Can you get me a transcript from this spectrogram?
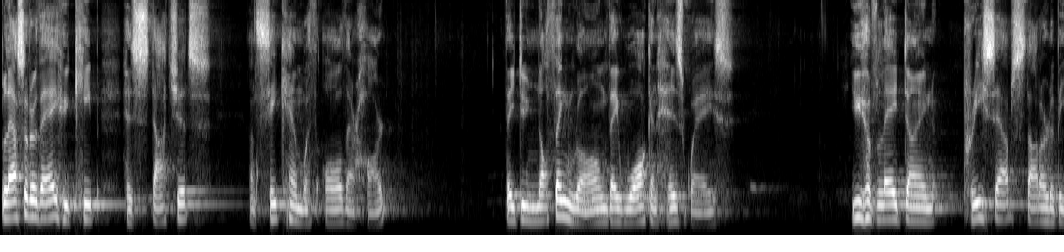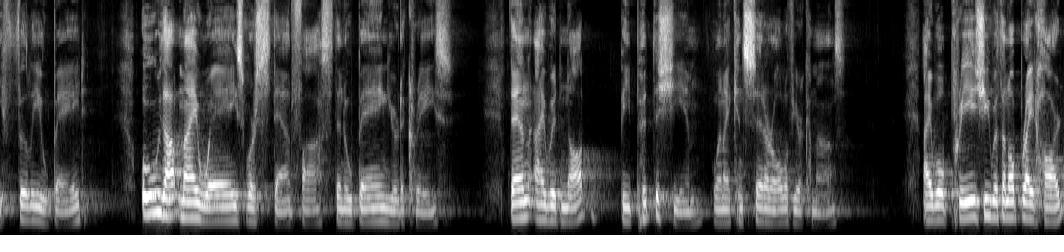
Blessed are they who keep his statutes and seek him with all their heart. They do nothing wrong, they walk in his ways. You have laid down precepts that are to be fully obeyed. Oh, that my ways were steadfast in obeying your decrees. Then I would not be put to shame when I consider all of your commands. I will praise you with an upright heart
